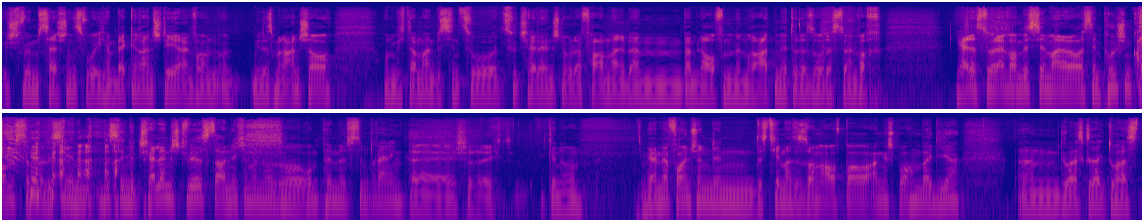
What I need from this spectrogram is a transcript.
Schwimmsessions, wo ich am Beckenrand stehe, einfach und, und mir das mal anschaue und mich da mal ein bisschen zu, zu challengen oder fahr mal beim, beim Laufen mit dem Rad mit oder so, dass du einfach ja, dass du halt einfach ein bisschen mal aus dem Pushen kommst und mal ein bisschen, ein bisschen gechallenged wirst da und nicht immer nur so rumpimmelst im Training. Äh, ja, schon recht. Genau. Wir haben ja vorhin schon den, das Thema Saisonaufbau angesprochen bei dir. Ähm, du hast gesagt, du hast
